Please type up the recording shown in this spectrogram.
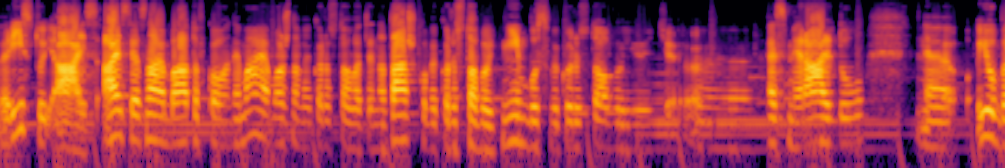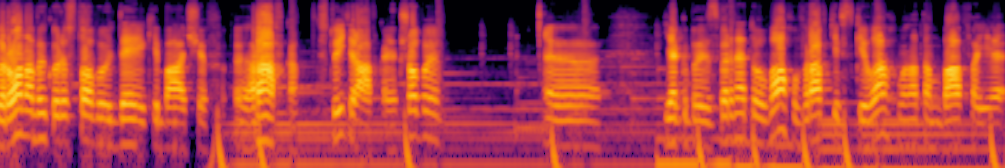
Рісту і Айс. Айс, я знаю, багато в кого немає. Можна використовувати Наташку, використовують Німбус, використовують е, Есмеральду. Е, і Уберона використовують деякі бачив. Е, Равка. Стоїть Равка. Якщо ви е, якби звернете увагу, в Равки в скілах вона там бафає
